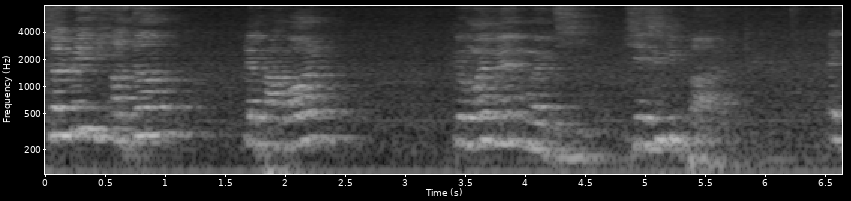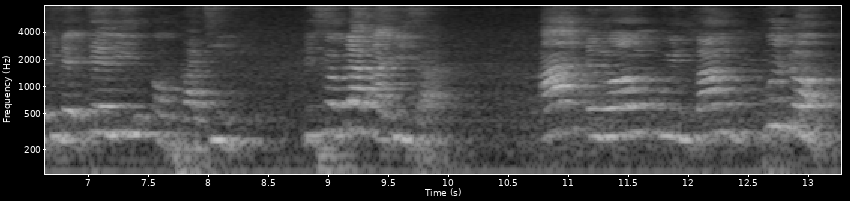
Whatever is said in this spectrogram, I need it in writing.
Celui qui entend les paroles que moi-même me dit, Jésus qui parle, et qui met télé en pratique, il semblable à qui ça À un homme ou une femme prudent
